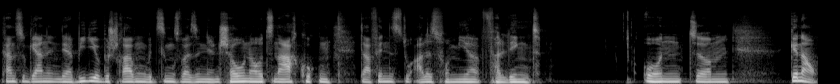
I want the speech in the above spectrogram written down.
kannst du gerne in der Videobeschreibung beziehungsweise in den Show Notes nachgucken. Da findest du alles von mir verlinkt. Und ähm, genau.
